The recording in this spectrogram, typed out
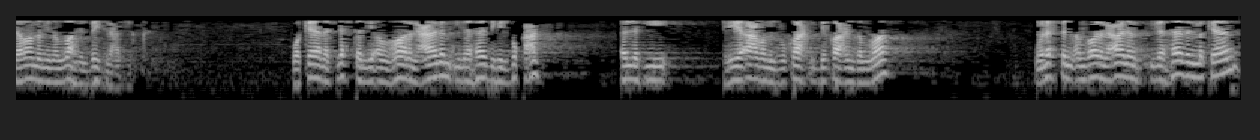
كرامة من الله للبيت العتيق. وكانت لفتا لأنظار العالم إلى هذه البقعة التي هي أعظم البقاع البقاع عند الله. ولفتا أنظار العالم إلى هذا المكان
